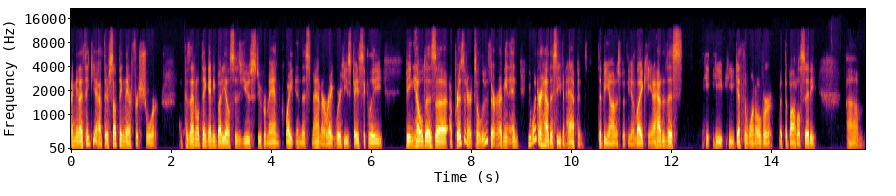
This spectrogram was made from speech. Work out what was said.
I mean, I think yeah, there's something there for sure. Because I don't think anybody else has used Superman quite in this manner, right? Where he's basically being held as a, a prisoner to Luthor. I mean, and you wonder how this even happened. To be honest with you, like you know, how did this he he, he get the one over with the Bottle City? Um,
